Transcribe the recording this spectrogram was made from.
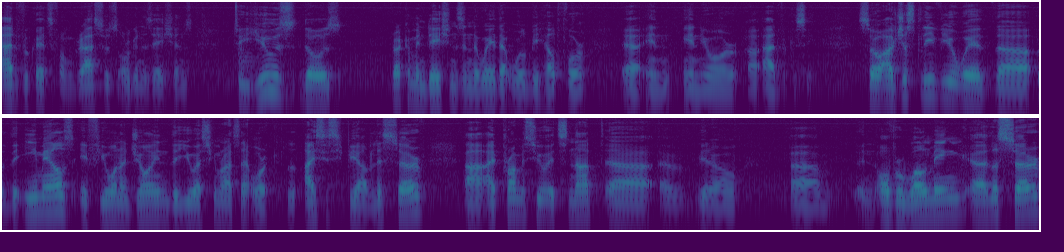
advocates, from grassroots organizations to use those recommendations in the way that will be helpful uh, in, in your uh, advocacy. So I'll just leave you with uh, the emails if you want to join the U.S. Human Rights Network ICCPR listserv. Uh, I promise you it's not, uh, uh, you know, um, an overwhelming uh, listserv.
